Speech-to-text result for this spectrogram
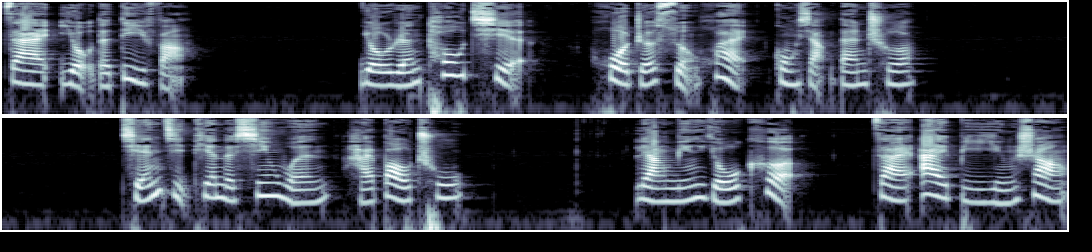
在有的地方。有人偷窃或者损坏共享单车。前几天的新闻还爆出，两名游客在爱彼迎上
